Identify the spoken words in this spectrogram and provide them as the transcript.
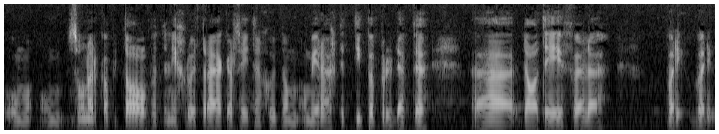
om om sonder kapitaal wat hulle nie groot trekkers het en goed om om die regte tipe produkte uh daar te hê vir hulle wat die, wat die,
